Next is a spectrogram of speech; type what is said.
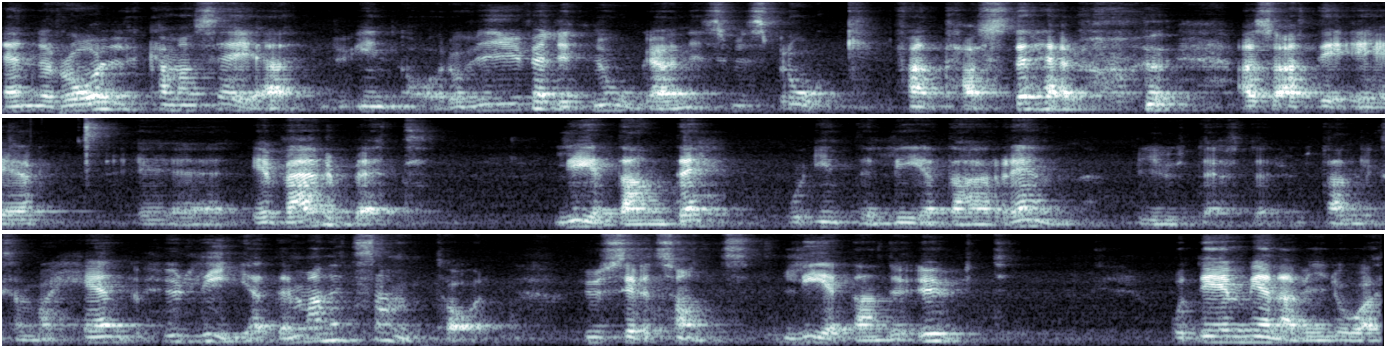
en roll kan man säga kvinnor. Och vi är ju väldigt noga, ni som är språkfantaster här, alltså att det är, eh, är verbet ledande och inte ledaren vi är ute efter. Utan liksom, vad händer? hur leder man ett samtal? Hur ser ett sådant ledande ut? Och det menar vi då eh,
